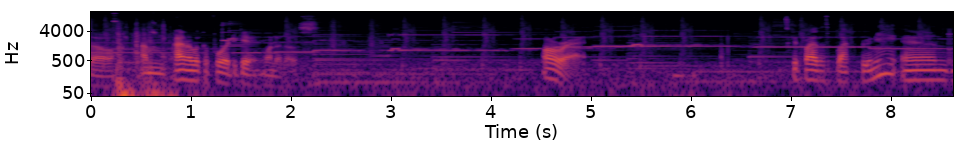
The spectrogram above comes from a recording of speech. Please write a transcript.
so I'm kind of looking forward to getting one of those. Alright. Let's get by this Black Puni, and...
